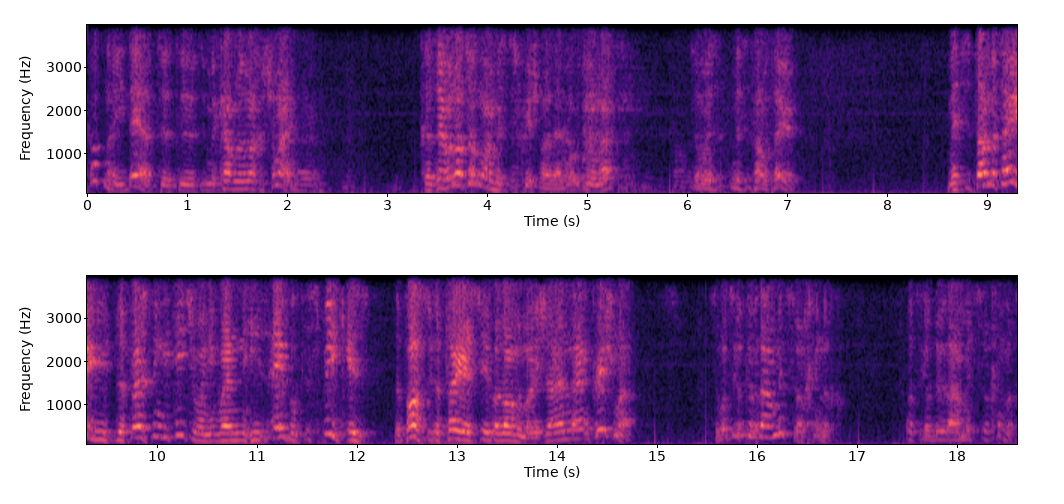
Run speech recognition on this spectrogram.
Katan hayedea to to to Mekabel Malach Shemayim. Because they were not talking about Mr. Krishma then. What were we talking about? So Mr. Talmud Torah. Mitzvah Talmud Torah, the first thing you teach when, he, when he's able to speak is the pasuk of Torah Siv Alon Moshe and, and Krishma. So what's it going to do with our mitzvah chinuch? What's it going to do with our mitzvah chinuch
